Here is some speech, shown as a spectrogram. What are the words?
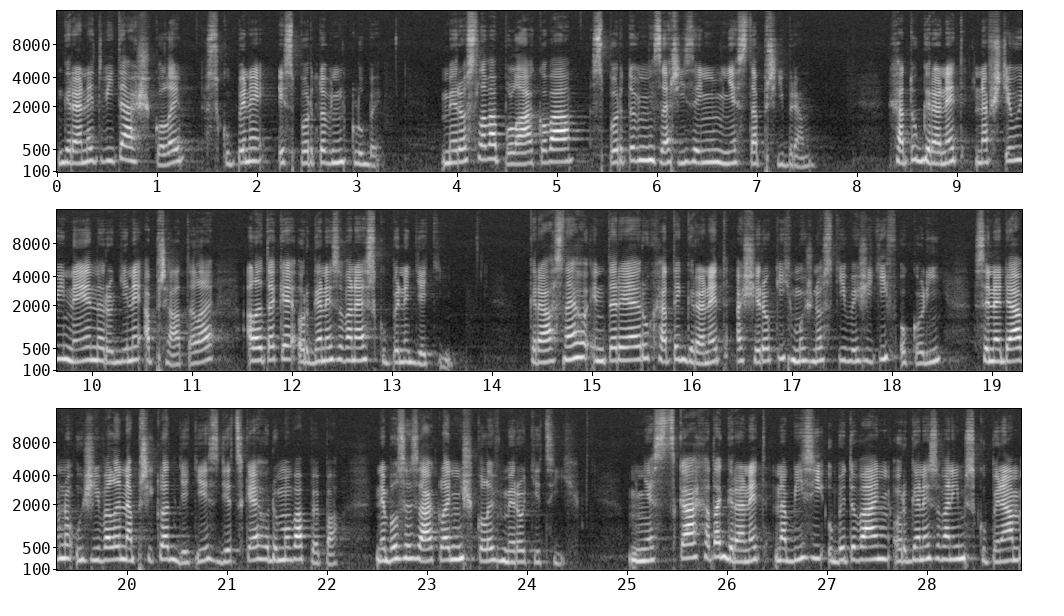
Granit vítá školy, skupiny i sportovní kluby. Miroslava Poláková, sportovní zařízení města Příbram. Chatu Granit navštěvují nejen rodiny a přátelé, ale také organizované skupiny dětí. Krásného interiéru chaty Granit a širokých možností vyžití v okolí si nedávno užívaly například děti z dětského domova Pepa nebo ze základní školy v Miroticích. Městská chata Granit nabízí ubytování organizovaným skupinám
